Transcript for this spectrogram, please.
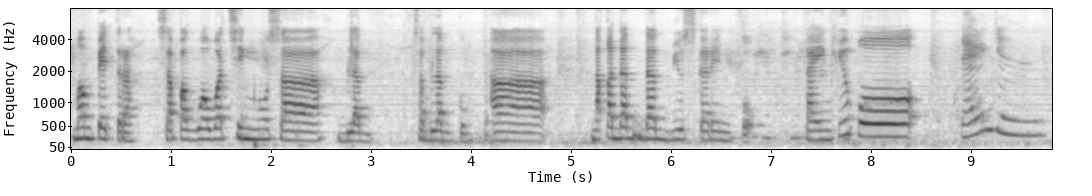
Ma'am Petra, sa pagwa-watching mo sa vlog, sa vlog ko. Ah, nakadagdag views ka rin po. Thank you po. Thank you.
